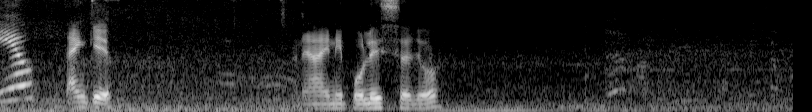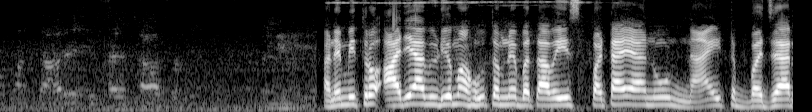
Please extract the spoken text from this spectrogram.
you. થેન્ક યુ અને આ એની પોલીસ છે જો અને મિત્રો, આજે આ વિડીયોમાં હું તમને બતાવીશ પટાયાનું નાઇટ બજાર.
